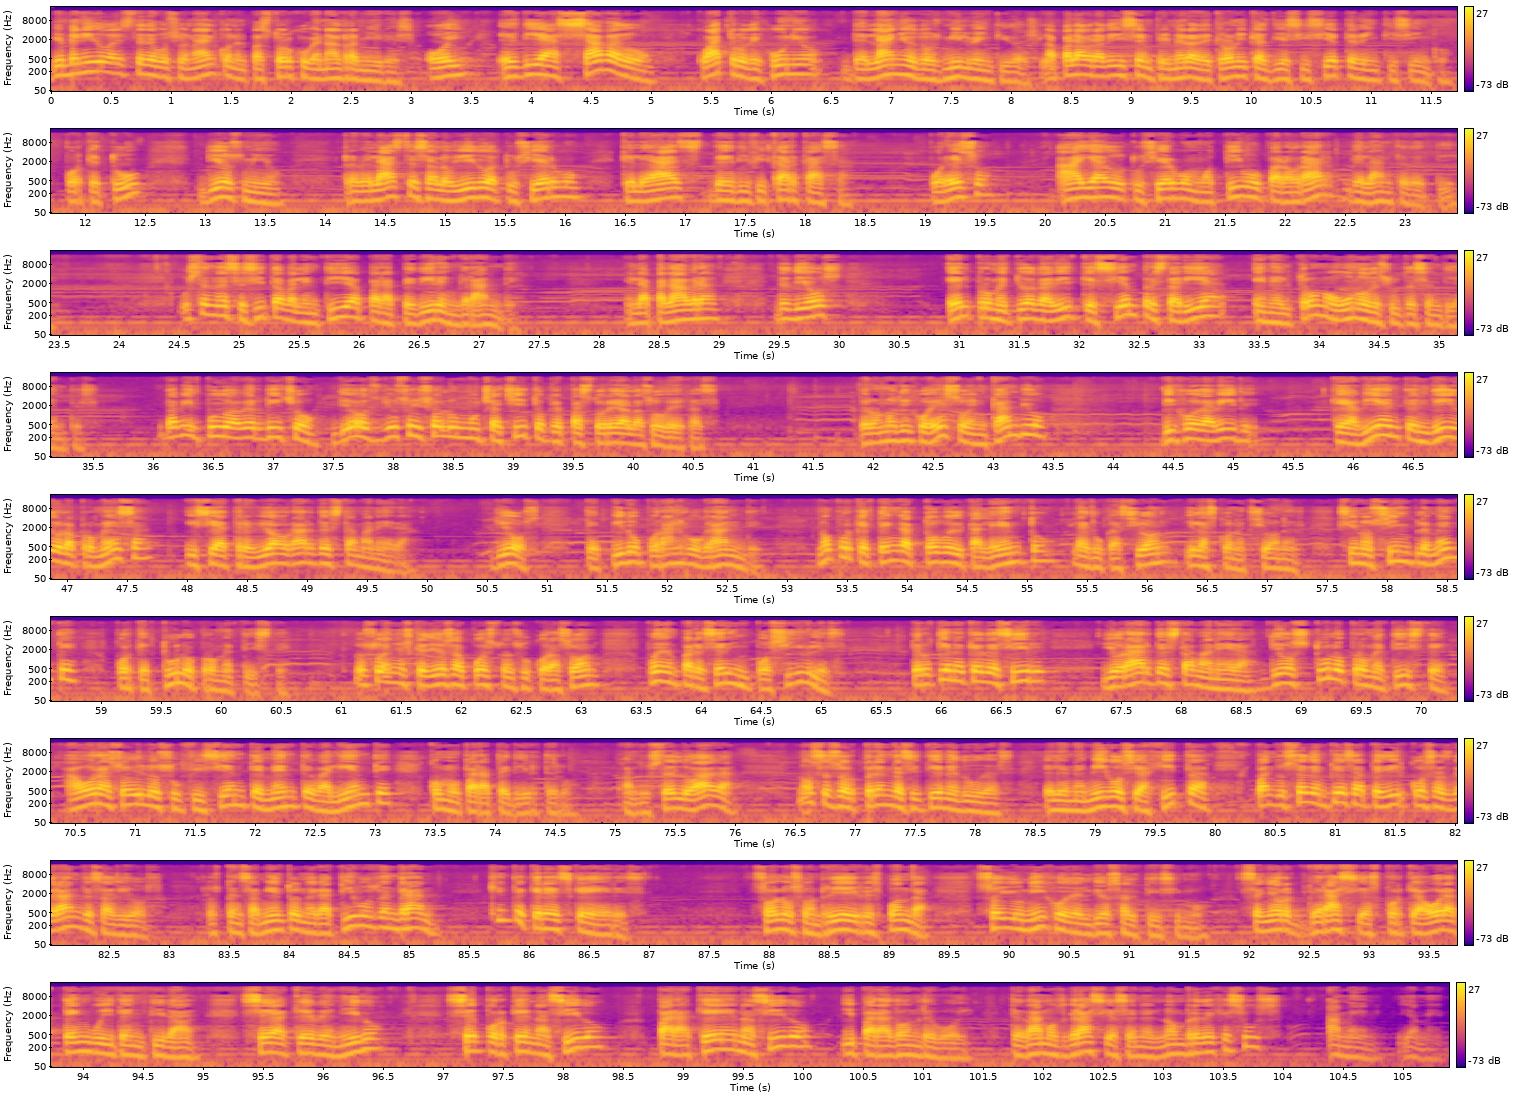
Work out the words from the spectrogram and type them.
Bienvenido a este devocional con el pastor Juvenal Ramírez. Hoy es día sábado 4 de junio del año 2022. La palabra dice en Primera de Crónicas 17:25, porque tú, Dios mío, revelaste al oído a tu siervo que le has de edificar casa. Por eso ha hallado tu siervo motivo para orar delante de ti. Usted necesita valentía para pedir en grande. En la palabra de Dios, Él prometió a David que siempre estaría en el trono uno de sus descendientes. David pudo haber dicho, Dios, yo soy solo un muchachito que pastorea las ovejas. Pero no dijo eso, en cambio, dijo David que había entendido la promesa y se atrevió a orar de esta manera. Dios, te pido por algo grande, no porque tenga todo el talento, la educación y las conexiones, sino simplemente porque tú lo prometiste. Los sueños que Dios ha puesto en su corazón pueden parecer imposibles, pero tiene que decir y orar de esta manera, Dios, tú lo prometiste, ahora soy lo suficientemente valiente como para pedírtelo. Cuando usted lo haga, no se sorprenda si tiene dudas. El enemigo se agita cuando usted empieza a pedir cosas grandes a Dios. Los pensamientos negativos vendrán. ¿Quién te crees que eres? Solo sonríe y responda, soy un hijo del Dios Altísimo. Señor, gracias porque ahora tengo identidad. Sé a qué he venido, sé por qué he nacido, para qué he nacido y para dónde voy. Te damos gracias en el nombre de Jesús. Amén y amén.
